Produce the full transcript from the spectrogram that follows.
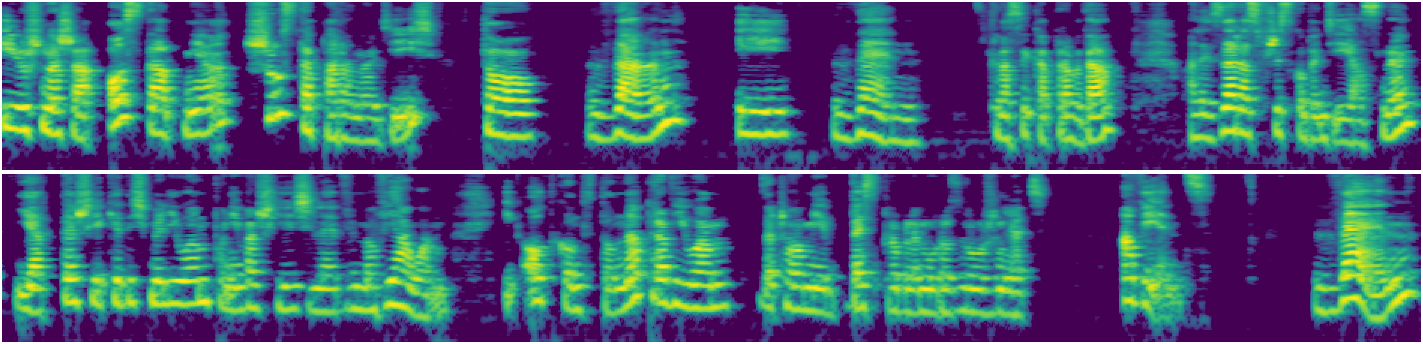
I już nasza ostatnia, szósta para na dziś to than i then. Klasyka, prawda? Ale zaraz wszystko będzie jasne. Ja też je kiedyś myliłam, ponieważ je źle wymawiałam. I odkąd to naprawiłam, zaczęłam je bez problemu rozróżniać. A więc then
